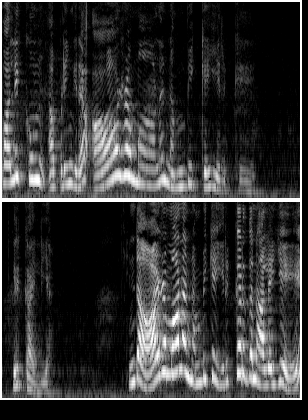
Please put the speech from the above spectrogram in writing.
பலிக்கும் அப்படிங்கிற ஆழமான நம்பிக்கை இருக்கு. இருக்கா இல்லையா? இந்த ஆழமான நம்பிக்கை இருக்கிறதுனாலேயே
